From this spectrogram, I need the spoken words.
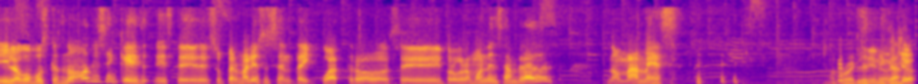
Y luego buscas, no, dicen que este Super Mario 64 se programó en ensamblador. No mames. sí, no quiero,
